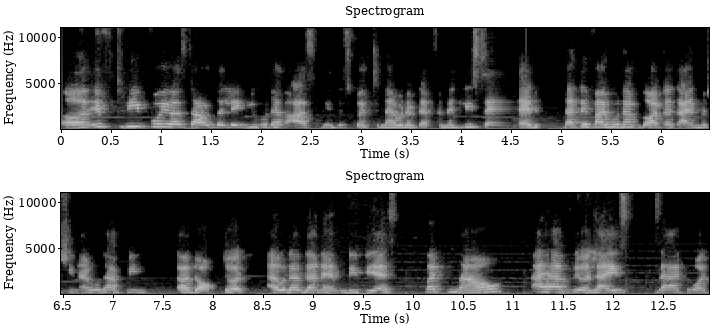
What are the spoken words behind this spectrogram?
uh, if three, four years down the lane you would have asked me this question, I would have definitely said that if I would have got a time machine, I would have been a doctor. I would have done MBBS. But now I have realized that what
